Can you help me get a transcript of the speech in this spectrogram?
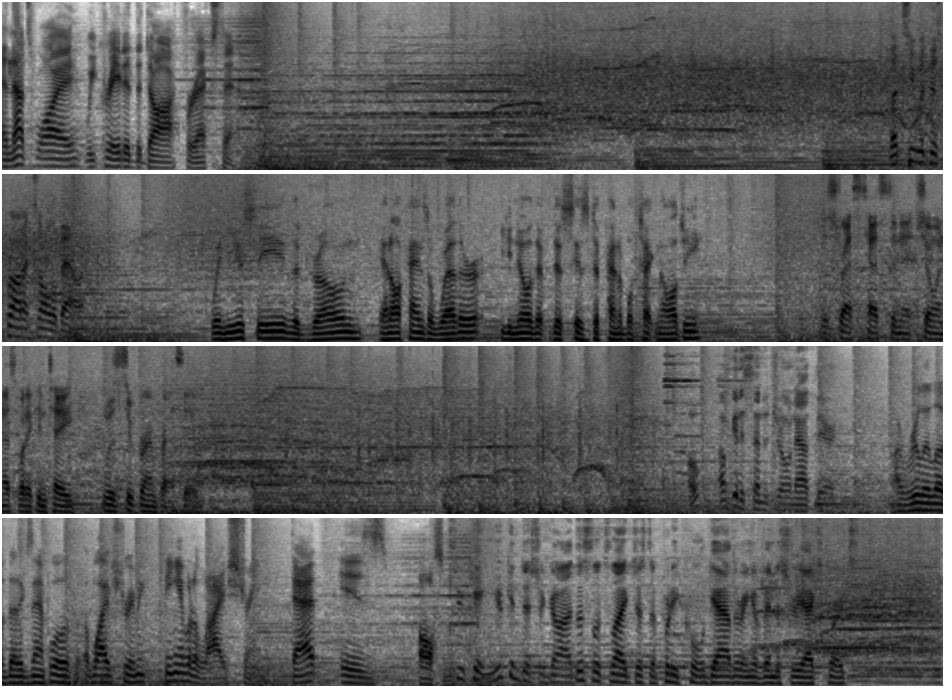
and that's why we created the dock for X10. Let's see what this product's all about. When you see the drone and all kinds of weather, you know that this is dependable technology. The stress testing it, showing us what it can take, was super impressive. I'm gonna send a drone out there. I really love that example of, of live streaming. being able to live stream that is awesome Q King, you can disregard. This looks like just a pretty cool gathering of industry experts.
